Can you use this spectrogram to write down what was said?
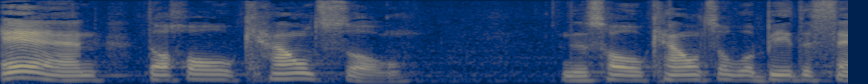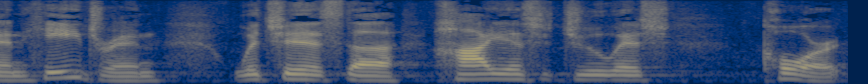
and the whole council. And this whole council will be the Sanhedrin, which is the highest Jewish court.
